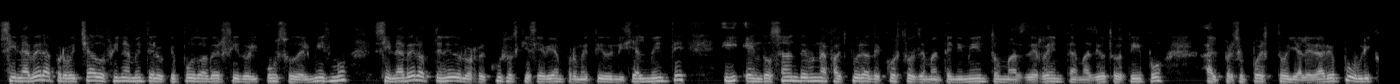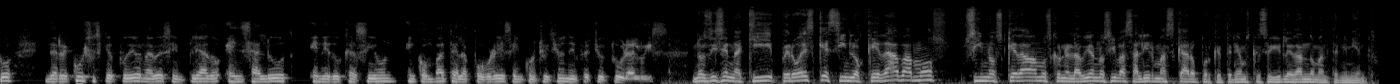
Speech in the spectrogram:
sin haber aprovechado finalmente lo que pudo haber sido el uso del mismo, sin haber obtenido los recursos que se habían prometido inicialmente y endosando en una factura de costos de mantenimiento, más de renta, más de otro tipo, al presupuesto y al erario público, de recursos que pudieron haberse empleado en salud, en educación, en combate a la pobreza, en construcción de infraestructura, Luis. Nos dicen aquí, pero es que si lo quedábamos, si nos quedábamos con el avión nos iba a salir más caro porque teníamos que seguirle dando mantenimiento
